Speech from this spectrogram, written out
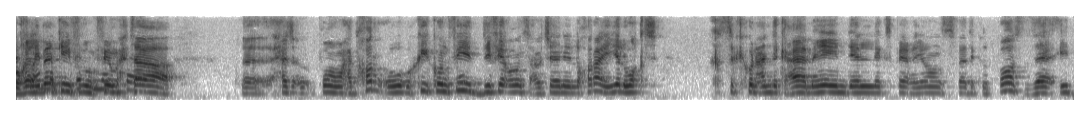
وغالبا كيفهم فيهم حتى آه، حاجة point واحد أخر وكيكون فيه ال différence عاوتاني. الأخرى هي الوقت. خصك يكون عندك عامين ديال ال expérience في هذاك ال poste زائد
